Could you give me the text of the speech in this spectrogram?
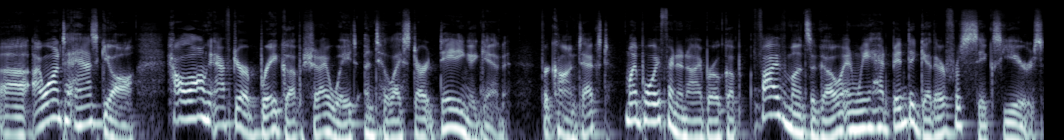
Uh, I want to ask y'all how long after a breakup should I wait until I start dating again? For context, my boyfriend and I broke up five months ago and we had been together for six years.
